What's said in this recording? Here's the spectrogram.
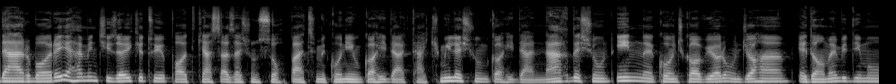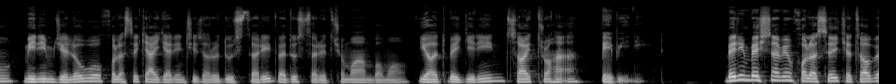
درباره همین چیزایی که توی پادکست ازشون صحبت می‌کنیم گاهی در تکمیلشون گاهی در نقدشون این کنجکاوی رو اونجا هم ادامه میدیم و میریم جلو و خلاصه که اگر این چیزها رو دوست دارید و دوست دارید شما هم با ما یاد بگیرین سایت رو هم ببینید بریم بشنویم خلاصه کتاب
